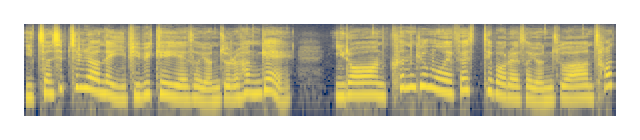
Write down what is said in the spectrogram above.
2017년에 이 BBK에서 연주를 한 게 이런 큰 규모의 페스티벌에서 연주한 첫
